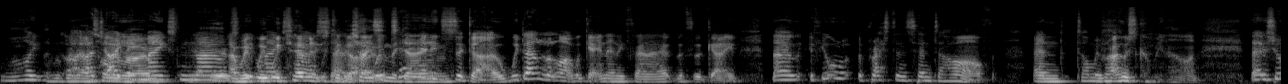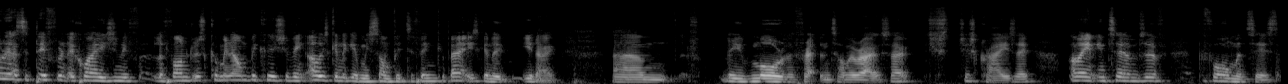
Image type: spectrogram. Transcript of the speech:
Why? And I- on I- Tommy it Rowe. makes Yeah. no. And we- we- we're 10 no minutes to go. Chasing We're the 10 game. minutes to go. We don't look like we're getting anything out of the game. Now, if you're a Preston centre half and Tommy Rowe's coming on, now surely that's a different equation if Le Fondre's coming on because you think, oh, he's going to give me something to think about. He's going to, you know, um, be more of a threat than Tommy Rowe. So just, just crazy. I mean, in terms of performances,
